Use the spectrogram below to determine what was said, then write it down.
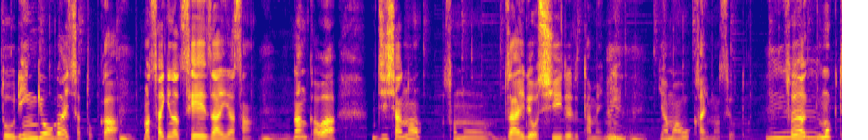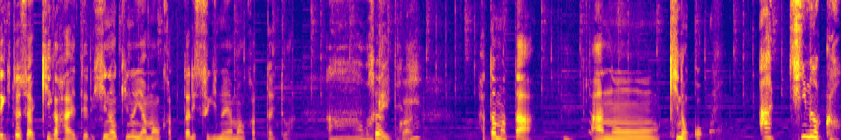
と、林業会社とか、うん。まあ、最近だと製材屋さんなんかは自社のその材料を仕入れるためうんに山を買いますよと、うんうん。それは目的としては木が生えてるヒノキの山を買ったり杉の山を買ったりとは。ああそれは一個ある。はたまた、うん。あのーキノコ。あキノコ。は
